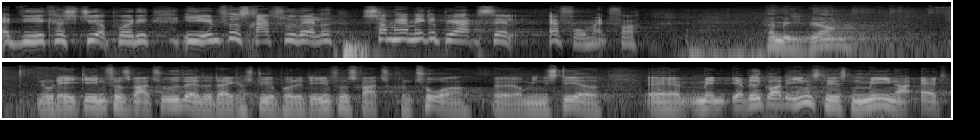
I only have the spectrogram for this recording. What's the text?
at vi ikke har styr på det i indfødsretsudvalget, som hr. Mikkel Bjørn selv er formand for. Hr. Mikkel Bjørn. Nu er det ikke indfødsretsudvalget, der ikke har styr på det. Det er indfødsretskontoret øh, og ministeriet. Øh, men jeg ved godt, at enhedslisten mener, at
